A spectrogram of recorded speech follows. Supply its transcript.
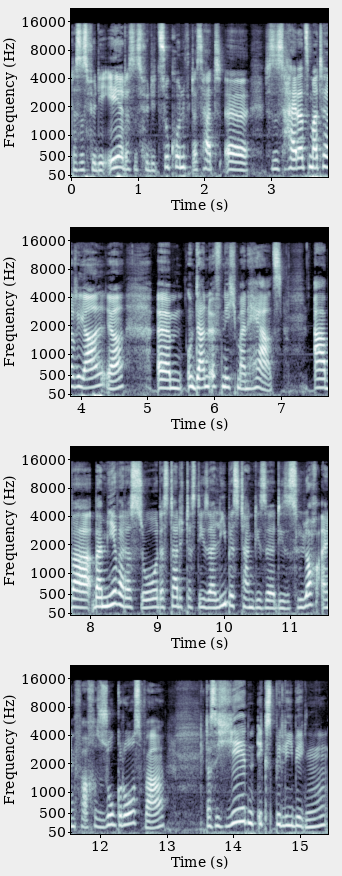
das ist für die Ehe, das ist für die Zukunft, das hat, äh, das ist Heiratsmaterial, ja, ähm, und dann öffne ich mein Herz. Aber bei mir war das so, dass dadurch, dass dieser Liebestank, diese, dieses Loch einfach so groß war, dass ich jeden x-beliebigen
